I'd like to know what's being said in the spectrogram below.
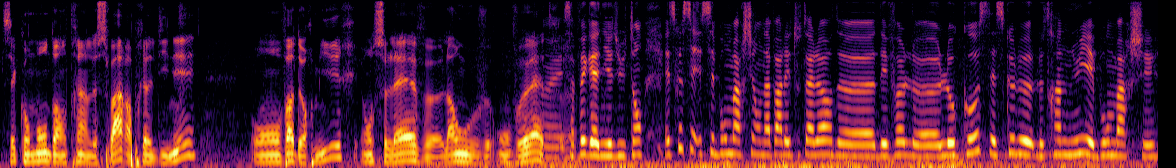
c'est qu'on monte le train le soir après le dîner. On va dormir et on se lève là où on veut, être. Ouais, ça fait gagner du temps. Est-ce que c'est bon marché? On a parlé tout à l'heure de- des vols euh, low cost. Est-ce que le, le train de nuit est bon marché?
